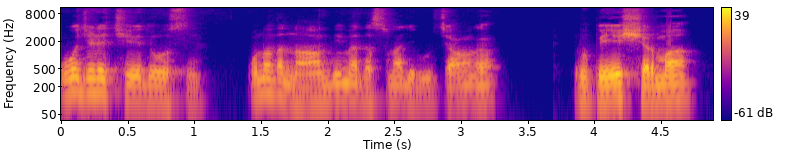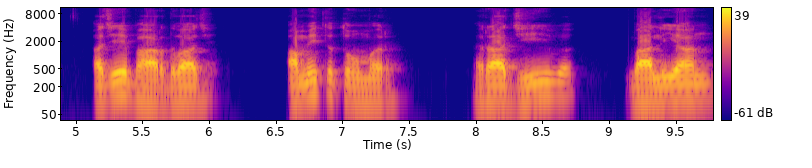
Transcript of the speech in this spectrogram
ਉਹ ਜਿਹੜੇ 6 ਦੋਸਤ ਸੀ ਉਹਨਾਂ ਦਾ ਨਾਮ ਵੀ ਮੈਂ ਦੱਸਣਾ ਜ਼ਰੂਰ ਚਾਹਾਂਗਾ। ਰੁਪੇਸ਼ ਸ਼ਰਮਾ, ਅਜੇ ਭਾਰਦਵਾਜ, ਅਮਿਤ ਤੋਮਰ, ਰਾਜੀਵ ਬਾਲੀਆਨ,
